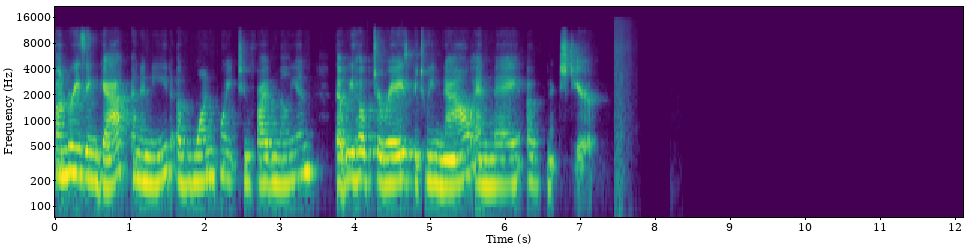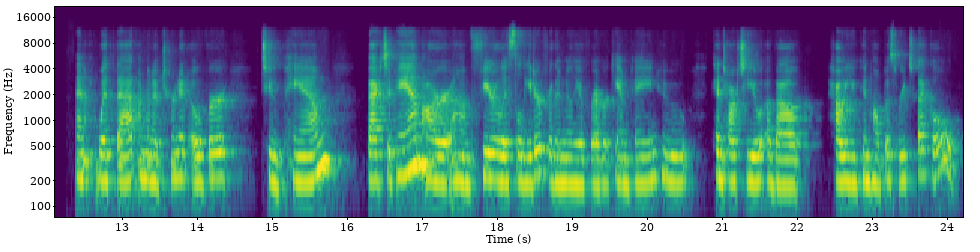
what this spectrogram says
fundraising gap and a need of 1.25 million that we hope to raise between now and May of next year. And with that, I'm going to turn it over to Pam. Back to Pam, our um, fearless leader for the Amelia Forever campaign, who can talk to you about how you can help us reach that goal.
